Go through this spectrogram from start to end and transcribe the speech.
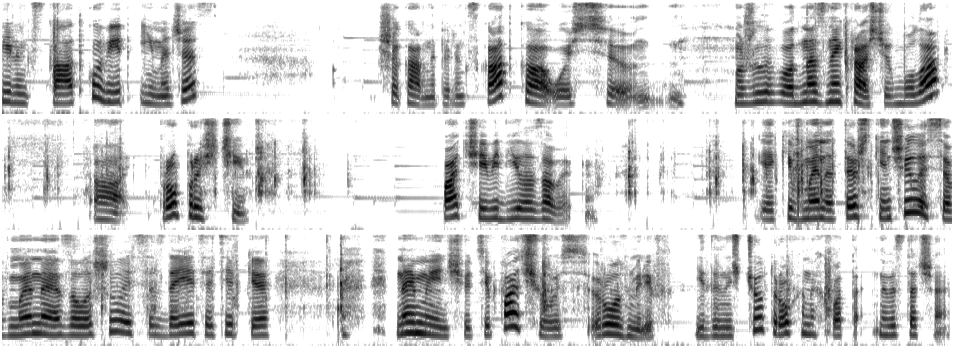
пілінг-скатку від Images. Шикарна пілінг-скатка. Ось, е, можливо, одна з найкращих була. А, Про прищі. Патчі від Єлизавети. Які в мене теж скінчилися, в мене залишилися, здається, тільки найменші ці патчі, ось розмірів. Єдине, що трохи не, хватає, не вистачає.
